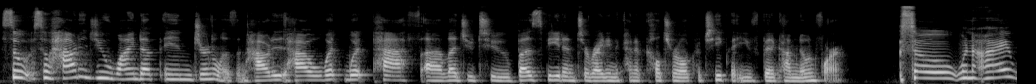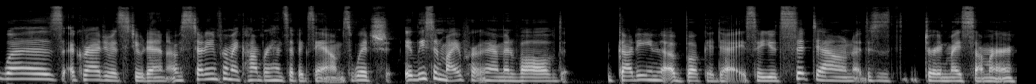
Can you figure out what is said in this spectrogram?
So so how did you wind up in journalism? How did how what what path uh, led you to BuzzFeed and to writing the kind of cultural critique that you've become known for? So, when I was a graduate student, I was studying for my comprehensive exams, which, at least in my program, involved gutting a book a day. So, you'd sit down, this is during my summer,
